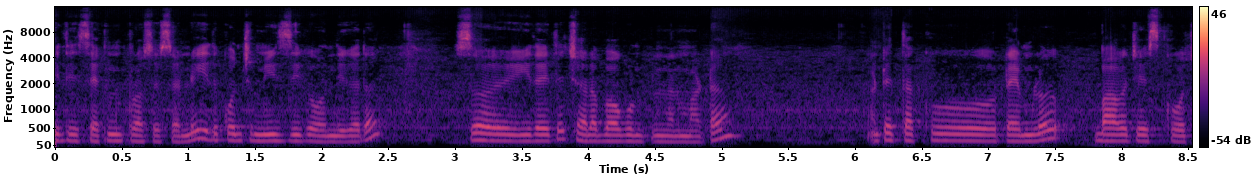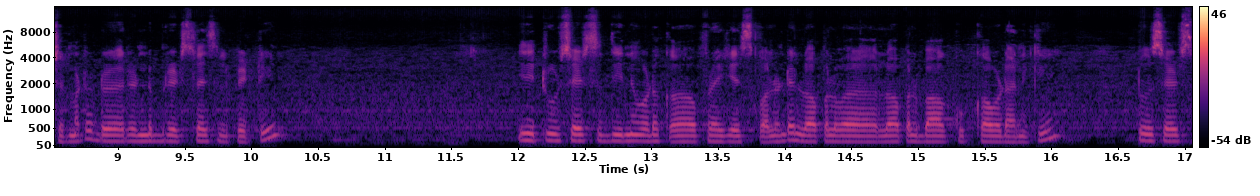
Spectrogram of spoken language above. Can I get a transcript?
ఇది సెకండ్ ప్రాసెస్ అండి. ఇది కొంచెం ఈజీగా ఉంది కదా. సో ఇదైతే చాలా బాగుంటుందన్నమాట. అంటే తక్కువ టైంలో బాగా చేసుకోవచ్చు అనమాట రెండు బ్రెడ్ స్లైస్లు పెట్టి. ఇది టూ సైడ్స్ దీన్ని కూడా ఫ్రై చేసుకోవాలంటే లోపల లోపల బాగా కుక్ అవ్వడానికి టూ సైడ్స్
